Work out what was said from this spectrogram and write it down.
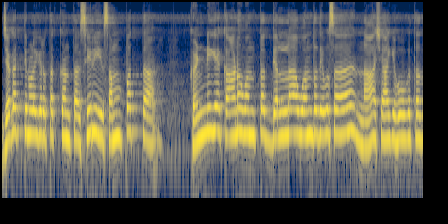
ಜಗತ್ತಿನೊಳಗಿರತಕ್ಕಂಥ ಸಿರಿ, ಸಂಪತ್ತ. ಕಣ್ಣಿಗೆ ಕಾಣುವಂಥದ್ದೆಲ್ಲ ಒಂದು ದಿವಸ ನಾಶ ಆಗಿ ಹೋಗುತ್ತದ.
